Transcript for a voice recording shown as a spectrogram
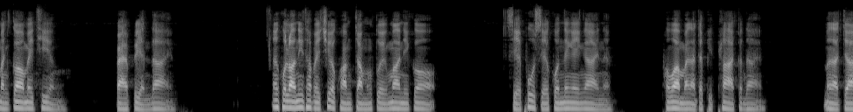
มันก็ไม่เที่ยง แปรเปลี่ยนได้คนเรานี่ถ้าไปเชื่อความจำของตัวเองมากนี่ก็เสียผู้เสียคนได้ง่าย ๆ นะ เพราะว่ามันอาจจะผิดพลาดก็ได้ มันอาจจะ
